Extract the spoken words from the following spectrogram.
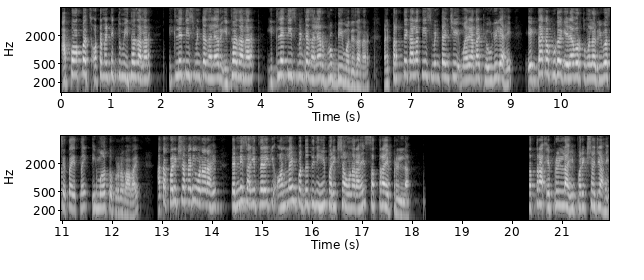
आपोआपच ऑटोमॅटिक तुम्ही इथं जाणार. इथले तीस मिनिटं झाल्यावर इथं जाणार. इथले तीस मिनिटं झाल्यावर ग्रुप डी मध्ये जाणार. आणि प्रत्येकाला तीस मिनिटांची मर्यादा ठेवलेली आहे. एकदा का पुढे गेल्यावर तुम्हाला रिव्हर्स येता येत नाही. ही महत्त्वपूर्ण बाब आहे. आता परीक्षा कधी होणार आहे? त्यांनी सांगितलेलं आहे की ऑनलाईन पद्धतीने ही परीक्षा होणार आहे सतरा एप्रिलला. सतरा एप्रिलला ही परीक्षा जी आहे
